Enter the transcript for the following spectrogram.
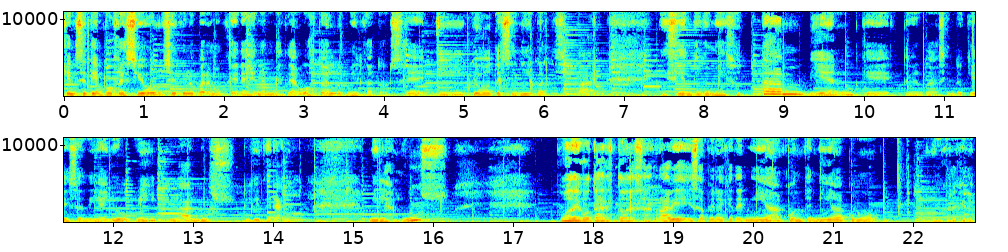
que en ese tiempo ofreció un círculo para mujeres en el mes de agosto del 2014 y yo decidí participar y siento que me hizo tan bien que de verdad siento que ese día yo vi la luz, literal. Vi la luz, pude botar toda esa rabia y esa pena que tenía, contenía como, yo creo que eran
